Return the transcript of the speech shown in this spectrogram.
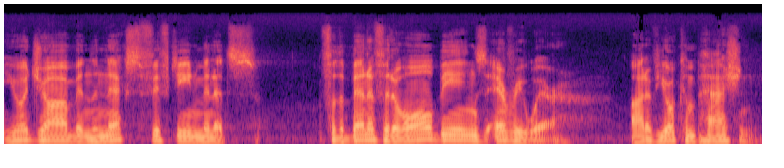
Your job in the next 15 minutes, for the benefit of all beings everywhere, out of your compassion,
